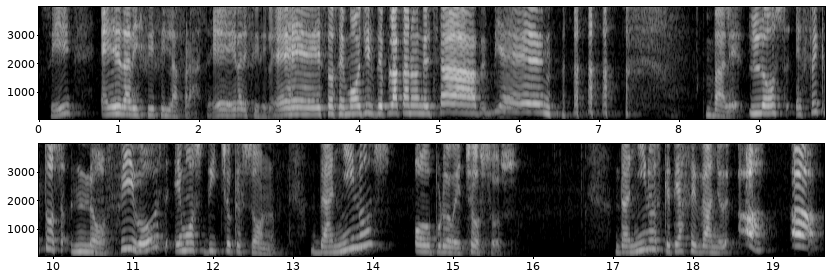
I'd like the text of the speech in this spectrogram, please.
¿Sí? Era difícil la frase, eh, era difícil. Eh, esos emojis de plátano en el chat, bien. vale, los efectos nocivos hemos dicho que son dañinos o provechosos. Dañino es que te hace daño de ah, ah,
